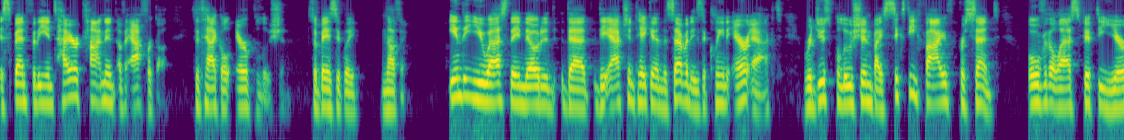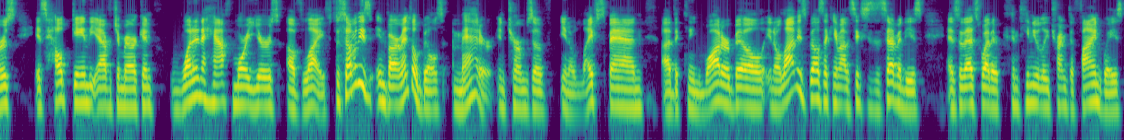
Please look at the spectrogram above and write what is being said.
is spent for the entire continent of Africa to tackle air pollution. So basically, nothing. In the US, they noted that the action taken in the 70s, the Clean Air Act, reduced pollution by 65% over the last 50 years. It's helped gain the average American one and a half more years of life. So some of these environmental bills matter in terms of you know lifespan, uh, the clean water bill. You know a lot of these bills that came out in the 60s and 70s, and so that's why they're continually trying to find ways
